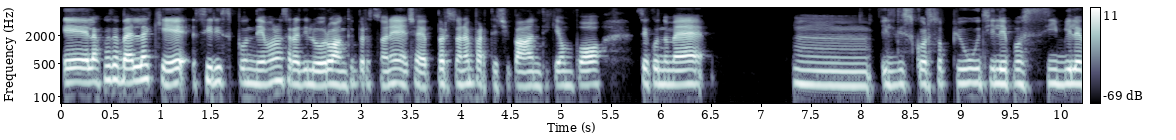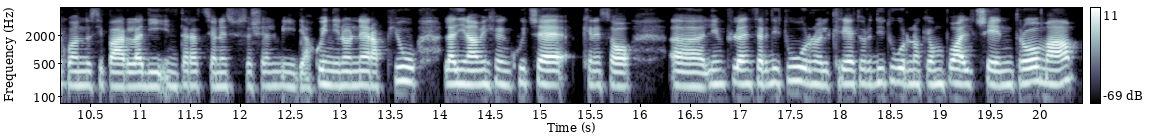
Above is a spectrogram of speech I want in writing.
E la cosa bella è che si rispondevano tra di loro anche persone cioè persone partecipanti, che è un po' secondo me Mhmm, il discorso più utile possibile quando si parla di interazione sui social media. Quindi non era più la dinamica in cui c'è, che ne so, uhm, l'influencer di turno, il creator di turno che è un po' al centro, ma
